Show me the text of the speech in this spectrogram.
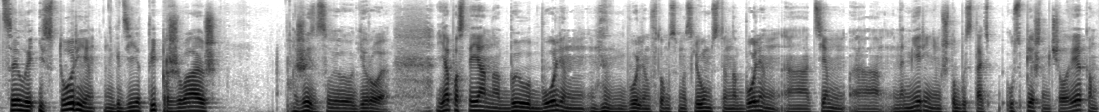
целые истории, где ты проживаешь жизнь своего героя. Я постоянно был болен, болен в том смысле умственно болен а, тем а, намерением, чтобы стать успешным человеком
